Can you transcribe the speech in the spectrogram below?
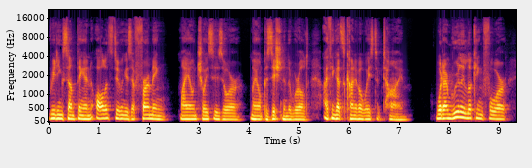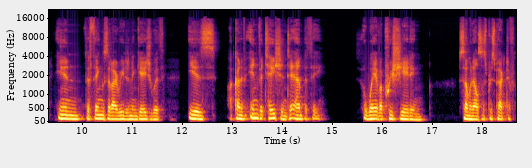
reading something and all it's doing is affirming my own choices or my own position in the world, I think that's kind of a waste of time. What I'm really looking for in the things that I read and engage with is a kind of invitation to empathy, a way of appreciating someone else's perspective.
